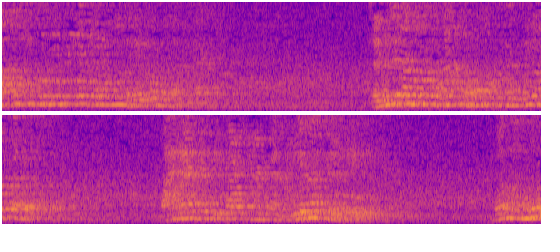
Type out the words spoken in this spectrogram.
ಆಫೀಸಿಗೆ ಹೋಗಿದ್ದಕ್ಕೆ ಕೆಲವೊಂದು ಹೇಳ್ಕೊಂಡಿಲ್ಲ ಜಮೀನ ಮತ್ತು ನನ್ನ ಸರ್ಕ್ಯುಲರ್ ಆಗುತ್ತೆ ಫೈನಾನ್ಸ್ ಡಿಪಾರ್ಟ್ಮೆಂಟ್ ಏನಂತ ಹೇಳಿ ಒಂದು ಮೂರು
